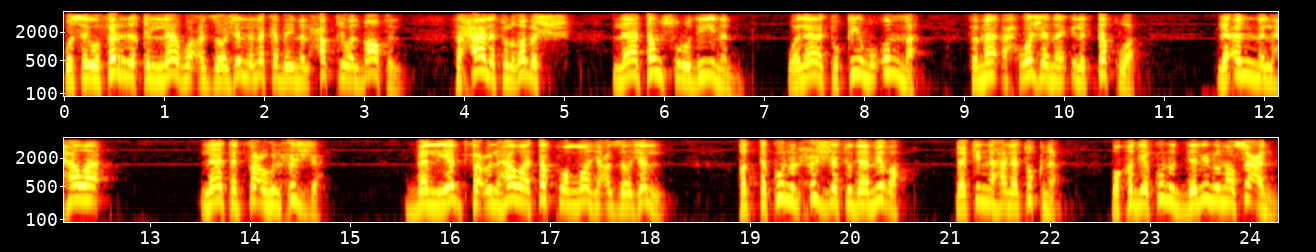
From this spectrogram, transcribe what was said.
وسيفرق الله عز وجل لك بين الحق والباطل. فحالة الغبش لا تنصر دينا ولا تقيم أمة. فما أحوجنا إلى التقوى لأن الهوى لا تدفعه الحجة. بل يدفع الهوى تقوى الله عز وجل. قد تكون الحجة دامغة لكنها لا تقنع. وقد يكون الدليل ناصعا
